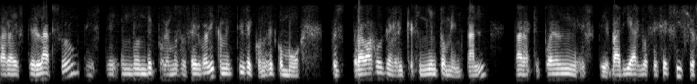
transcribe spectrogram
para este lapso, este, en donde podemos hacer básicamente se conoce como pues trabajos de enriquecimiento mental para que puedan este, variar los ejercicios.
